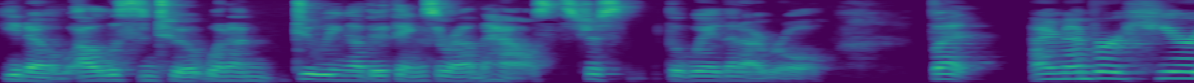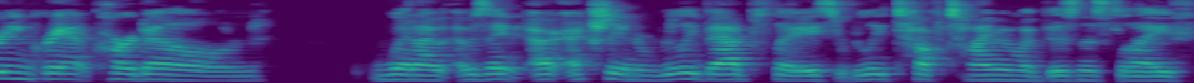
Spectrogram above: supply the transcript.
you know, I'll listen to it when I'm doing other things around the house. It's just the way that I roll. But I remember hearing Grant Cardone when I, I was actually in a really bad place, a really tough time in my business life,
